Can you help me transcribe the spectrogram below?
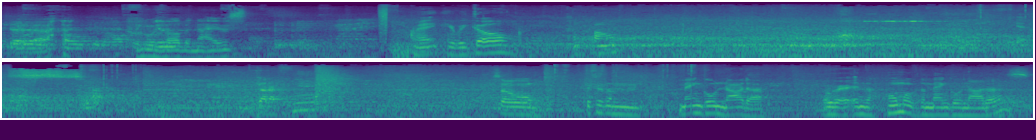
with, uh, with all the knives. All right, here we go. Yes. Got a food. So this is a mangonada. We're in the home of the mangonadas.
